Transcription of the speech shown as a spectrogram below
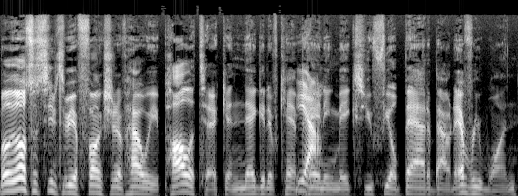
Well, it also seems to be a function of how we politic, and negative campaigning makes you feel bad about everyone.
